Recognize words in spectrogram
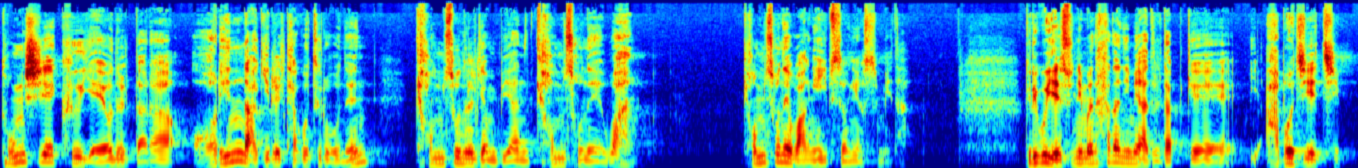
동시에 그 예언을 따라 어린 나귀를 타고 들어오는 겸손을 겸비한 겸손의 왕, 겸손의 왕의 입성이었습니다. 그리고 예수님은 하나님의 아들답게 이 아버지의 집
